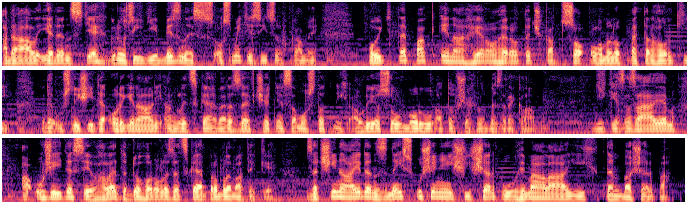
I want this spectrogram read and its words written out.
a dál jeden z těch, kdo řídí biznis s osmitisícovkami, pojďte pak i na herohero.co lomeno Petr Horký, kde uslyšíte originální anglické verze, včetně samostatných audiosouborů a to všechno bez reklam. Díky za zájem a užijte si vhled do horolezecké problematiky. Začíná jeden z nejzkušenějších šerpů v Himálájích, Temba Šerpa.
